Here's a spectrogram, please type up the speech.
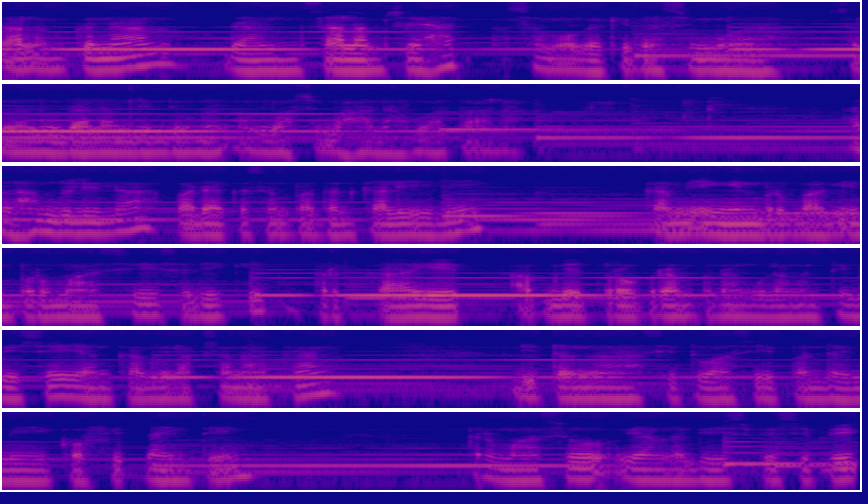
Salam kenal dan salam sehat. Semoga kita semua selalu dalam lindungan Allah Subhanahu wa taala. Alhamdulillah pada kesempatan kali ini kami ingin berbagi informasi sedikit terkait update program penanggulangan TBC yang kami laksanakan di tengah situasi pandemi COVID-19 termasuk yang lebih spesifik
